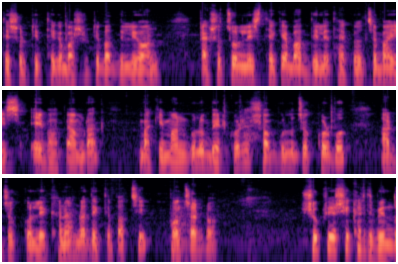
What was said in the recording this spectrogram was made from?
তেষট্টির থেকে বাষট্টি বাদ দিলে ওয়ান একশো চল্লিশ থেকে বাদ দিলে থাকে হচ্ছে বাইশ। এইভাবে আমরা বাকি মানগুলো বের করে সবগুলো যোগ করব। আর যোগ করলে এখানে আমরা দেখতে পাচ্ছি পঞ্চান্ন। সুপ্রিয় শিক্ষার্থীবৃন্দ,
